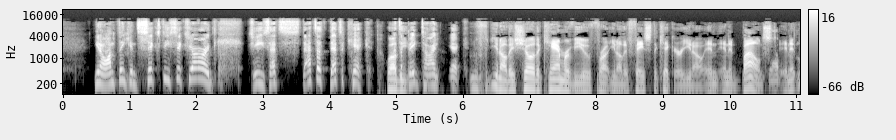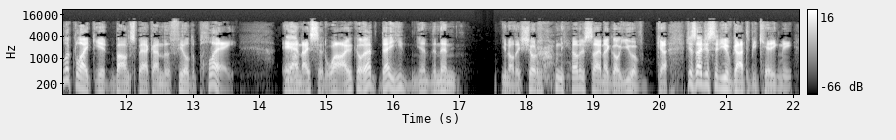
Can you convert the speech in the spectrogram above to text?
you know, I'm thinking 66 yards. Geez, that's that's a that's a kick. Well, that's the, a big time kick. You know, they show the camera view from you know they face the kicker, you know, and and it bounced, yep. and it looked like it bounced back onto the field to play. And yep. I said, "Wow!" I go that that he, and then you know they showed it on the other side, and I go, "You have got just." I just said, "You've got to be kidding me."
